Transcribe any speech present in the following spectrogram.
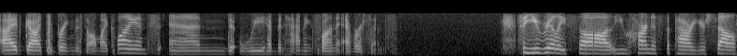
i've got to bring this to all my clients and we have been having fun ever since So you really saw you harnessed the power yourself,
